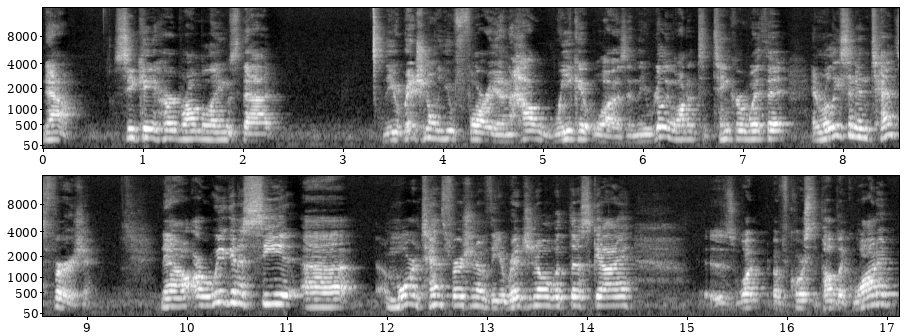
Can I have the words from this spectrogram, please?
Now, CK heard rumblings that the original Euphoria and how weak it was, and they really wanted to tinker with it and release an intense version. Now, are we going to see uh, a more intense version of the original with this guy? Is what, of course, the public wanted,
